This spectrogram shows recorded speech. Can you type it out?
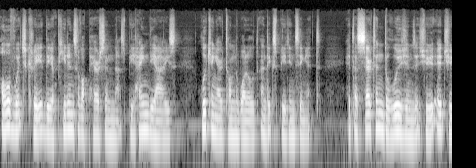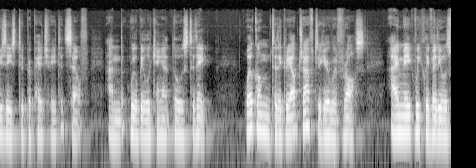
all of which create the appearance of a person that's behind the eyes, looking out on the world and experiencing it. It has certain delusions it, it uses to perpetuate itself, and we'll be looking at those today. Welcome to the Grey Updraft. You're here with Ross. I make weekly videos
